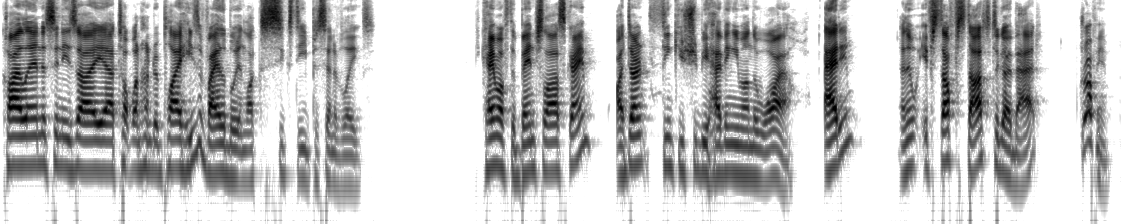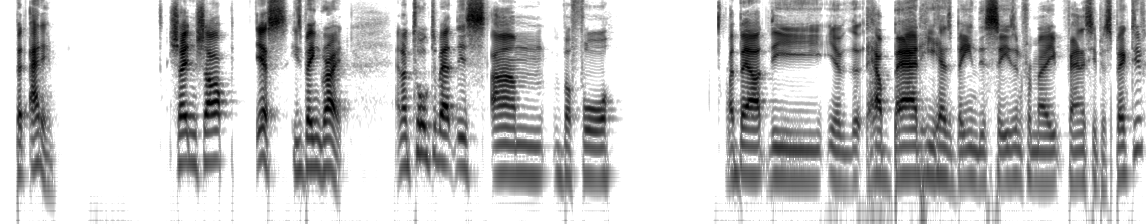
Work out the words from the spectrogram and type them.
Kyle Anderson is a uh, top 100 player. He's available in like 60% of leagues. He came off the bench last game. I don't think you should be having him on the wire. Add him, and then if stuff starts to go bad, drop him. But add him. Shaedon Sharp, yes, he's been great. And I talked about this um, before about the you know the, how bad he has been this season from a fantasy perspective,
